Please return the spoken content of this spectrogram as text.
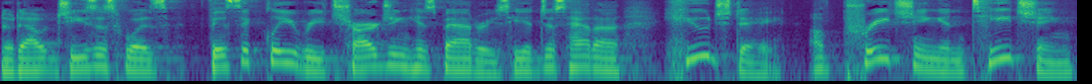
No doubt Jesus was physically recharging his batteries. He had just had a huge day of preaching and teaching,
